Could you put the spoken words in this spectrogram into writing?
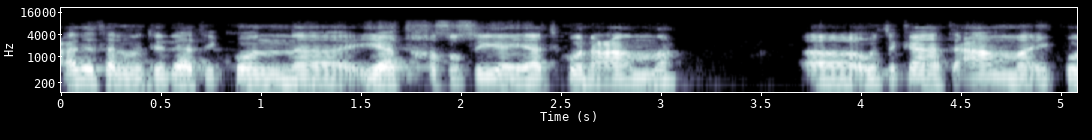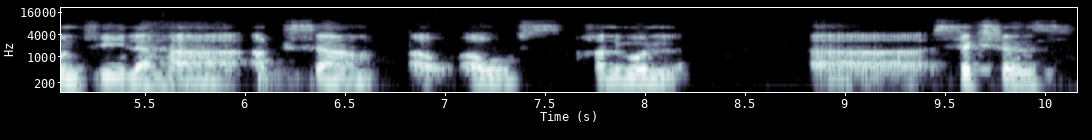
عادة المنتديات يكون آه، يا تخصصية يا تكون عامة. آه، وإذا كانت عامة يكون في لها أقسام أو أو خلينا نقول sections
